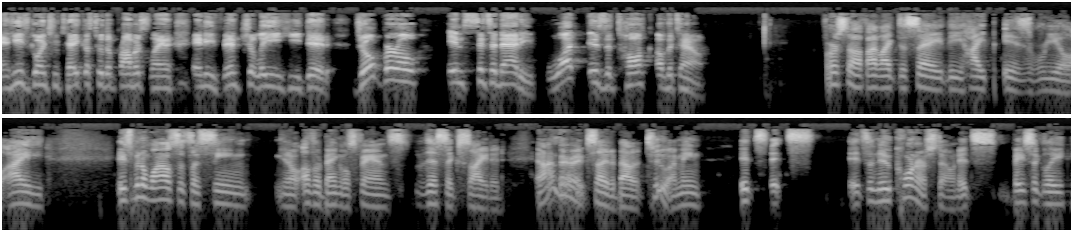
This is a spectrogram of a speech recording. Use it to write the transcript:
and he's going to take us to the promised land." And eventually, he did. Joe Burrow in Cincinnati. What is the talk of the town? First off, I like to say the hype is real. I it's been a while since I've seen you know other Bengals fans this excited, and I'm very excited about it too. I mean, it's it's it's a new cornerstone. It's basically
